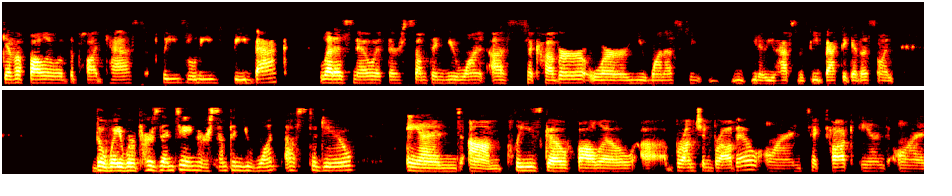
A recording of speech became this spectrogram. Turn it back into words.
give a follow of the podcast. Please leave feedback. Let us know if there's something you want us to cover or you want us to, you know, you have some feedback to give us on the way we're presenting or something you want us to do. And um, please go follow uh, Brunch and Bravo on TikTok and on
